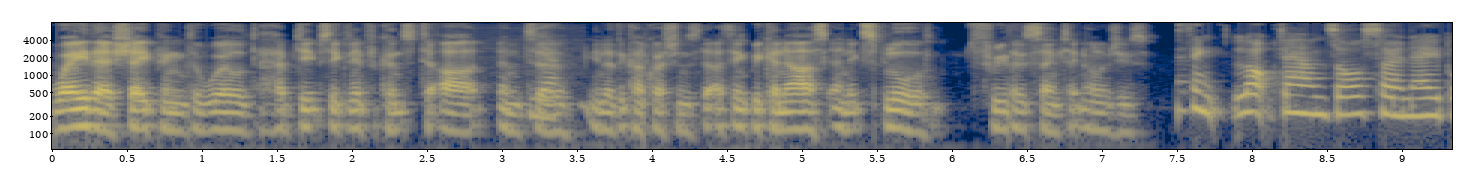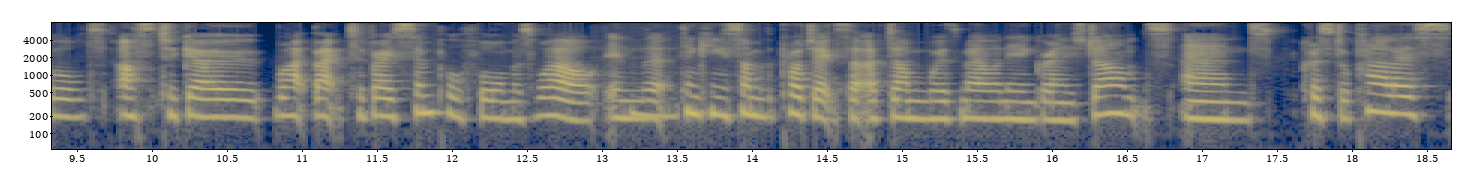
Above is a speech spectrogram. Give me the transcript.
way they're shaping the world have deep significance to art and to, you know, the kind of questions that I think we can ask and explore through those same technologies. I think lockdowns also enabled us to go right back to very simple form as well in the mm. thinking of some of the projects that I've done with Melanie and Greenwich Dance and Crystal Palace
